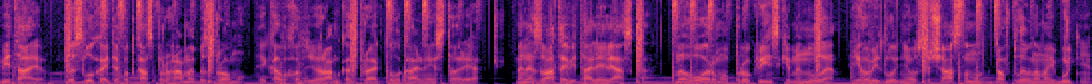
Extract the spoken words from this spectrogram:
Вітаю! Ви слухаєте подкаст програми Безброму, яка виходить у рамках проекту Локальна історія. Мене звати Віталій Ляска. Ми говоримо про українське минуле, його відлуння у сучасному та вплив на майбутнє.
